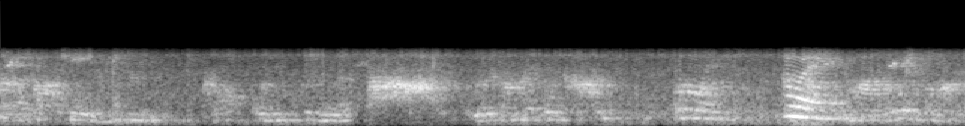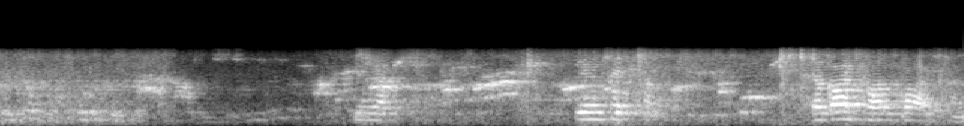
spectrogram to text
นี่ครับที่ด้วยนี่ครับเรื่องเสร็จครับแล้วก็ช้อนก่อนครับ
